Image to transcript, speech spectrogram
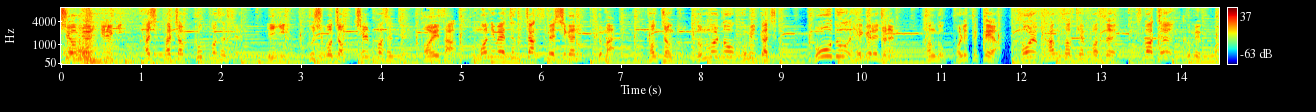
취업률 1기 88.9%, 2기 95.7%. 더 이상 부모님의 등짝 스매싱은 그만. 걱정도 눈물도 고민까지도 모두 해결해주는 한국 폴리텍 대학 서울 강서 캠퍼스 스마트 금융과.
